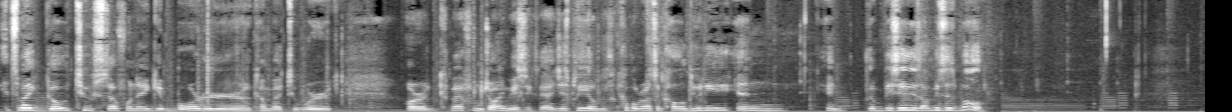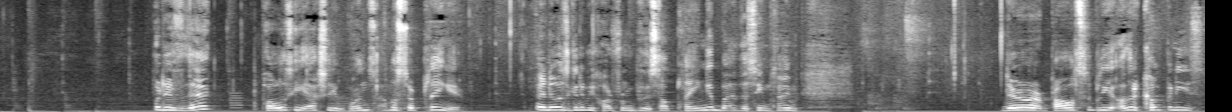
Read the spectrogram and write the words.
It's my go-to stuff when I get bored or come back to work or come back from drawing. Basically, I just play a couple rounds of Call of Duty and and basically zombies as well. But if that policy actually wins, I'm gonna start playing it. I know it's gonna be hard for me to stop playing it, but at the same time, there are possibly other companies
